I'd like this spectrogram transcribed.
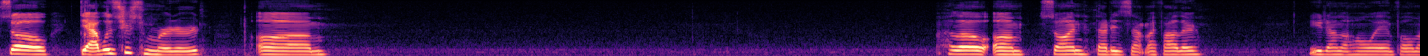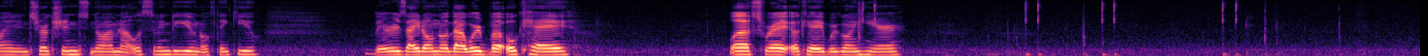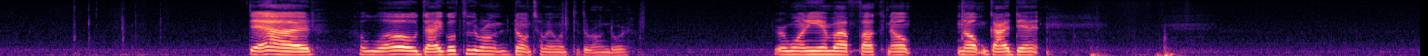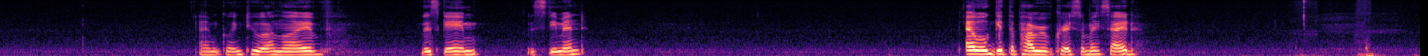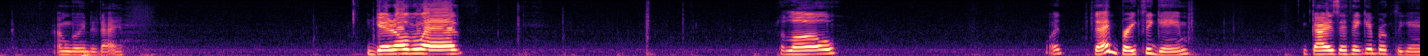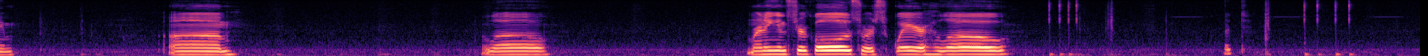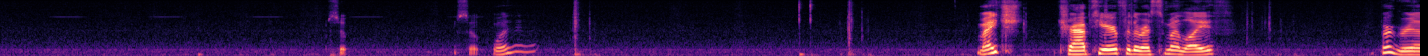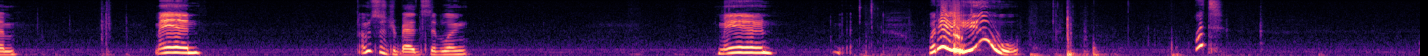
So dad was just murdered. Um Hello, um, son, that is not my father. You down the hallway and follow my instructions. No, I'm not listening to you. No, thank you. There is, I don't know that word, but okay. Left, right, okay, we're going here. Dad. Hello. Did I go through the wrong... Don't tell me I went through the wrong door. You're one EM about fuck. Nope. Nope. God damn it. I'm going to unlive this game, the Steam End. I will get the power of Christ on my side. I'm going to die. Get over with. Hello? What? Did I break the game? Guys, I think I broke the game. Um. Hello? Running in circles or square. Hello? What? So, so what? Am I trapped here for the rest of my life? Poor Grim. Man. I'm such a bad sibling. Man. What did I do?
